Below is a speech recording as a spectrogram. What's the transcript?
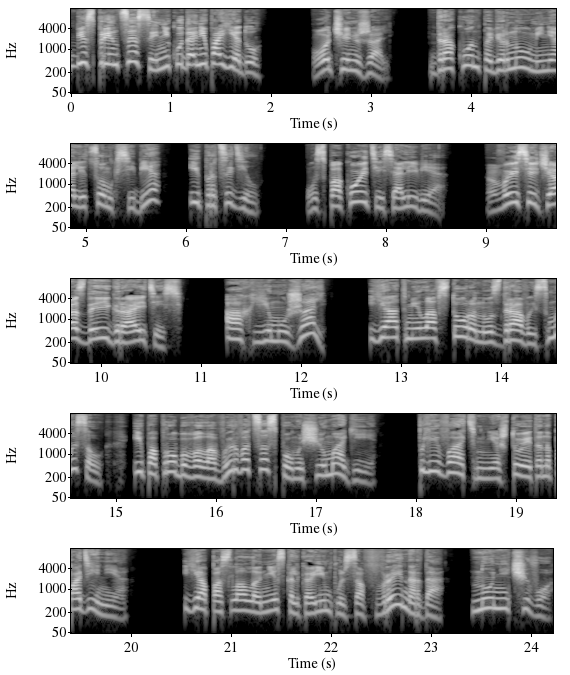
«Без принцессы никуда не поеду!» «Очень жаль!» Дракон повернул меня лицом к себе и процедил. «Успокойтесь, Оливия. Вы сейчас доиграетесь». Ах, ему жаль. Я отмела в сторону здравый смысл и попробовала вырваться с помощью магии. Плевать мне, что это нападение. Я послала несколько импульсов в Рейнарда, но ничего.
